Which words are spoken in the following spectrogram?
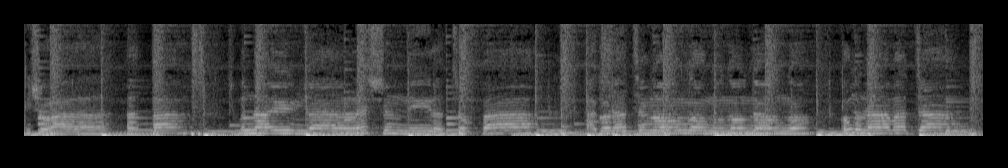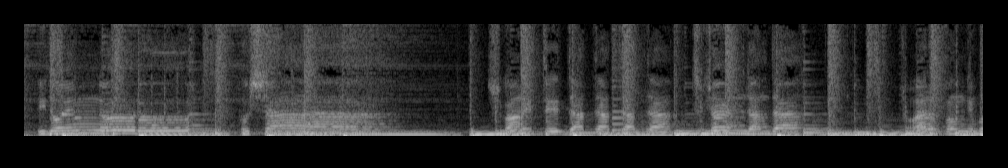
你说啦啦啦啦，请把那雨原来是你的头发，海阔的天空。空空空，空得那么大，一朵云都落不下。时光滴滴答答答答，催人长大。窗外的风景不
